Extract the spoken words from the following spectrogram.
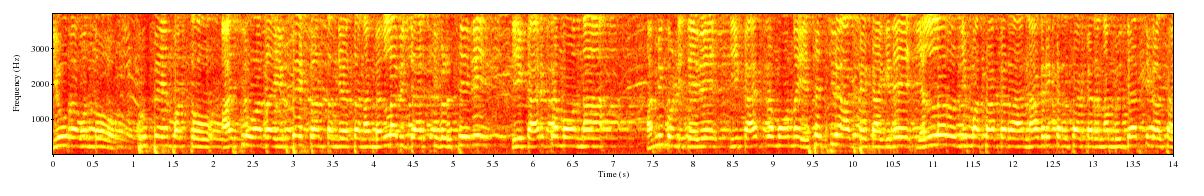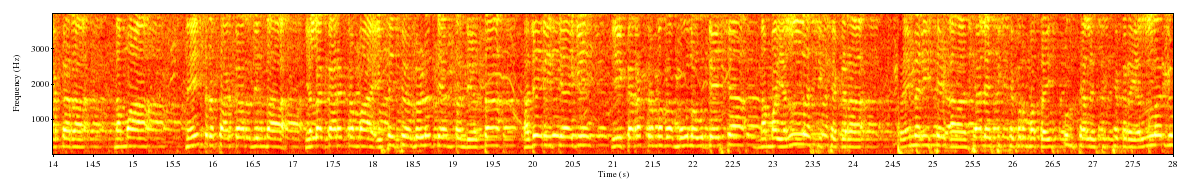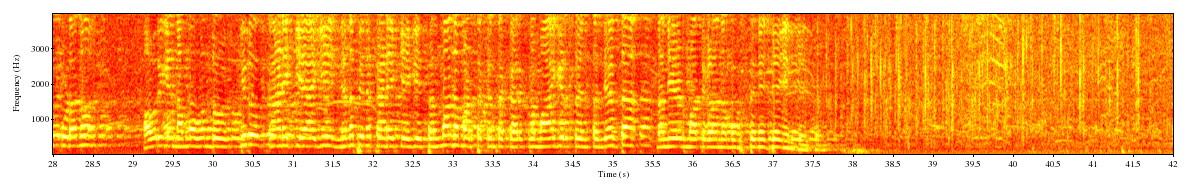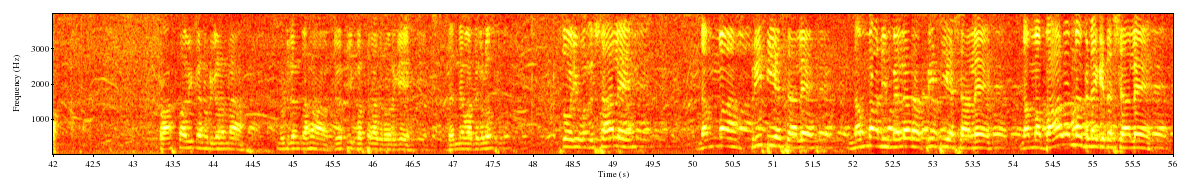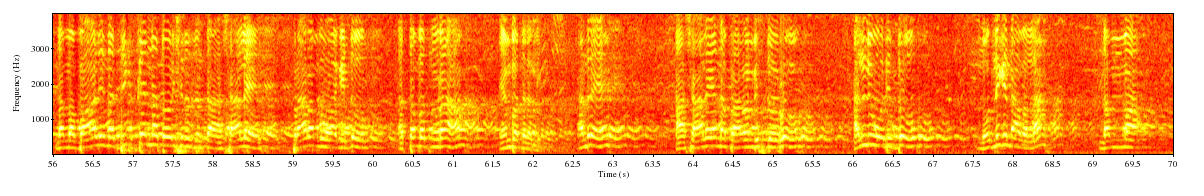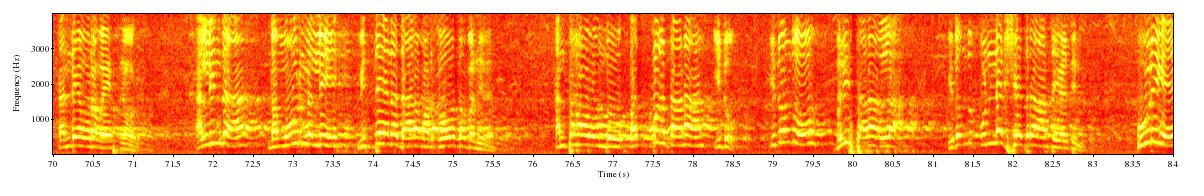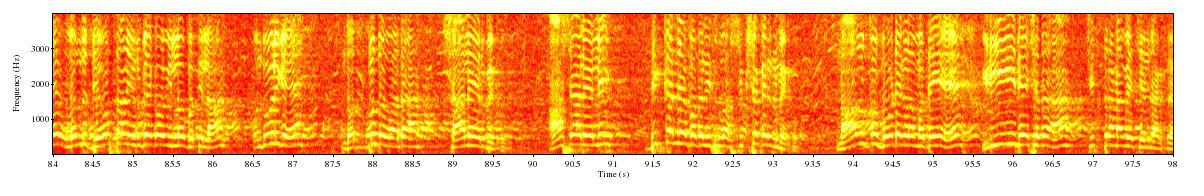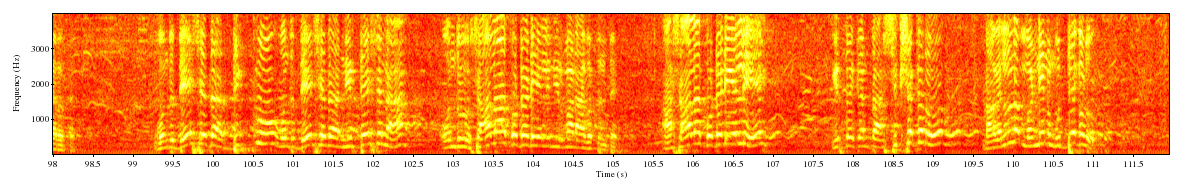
ಇವರ ಒಂದು ಕೃಪೆ ಮತ್ತು ಆಶೀರ್ವಾದ ಇರ್ಬೇಕಂತಂದು ಹೇಳ್ತಾ ನಮ್ಮೆಲ್ಲ ವಿದ್ಯಾರ್ಥಿಗಳು ಸೇರಿ ಈ ಕಾರ್ಯಕ್ರಮವನ್ನ ಹಮ್ಮಿಕೊಂಡಿದ್ದೇವೆ. ಈ ಕಾರ್ಯಕ್ರಮವನ್ನು ಯಶಸ್ವಿ ಆಗಬೇಕಾಗಿದೆ. ಎಲ್ಲರೂ ನಿಮ್ಮ ಸಹಕಾರ, ನಾಗರಿಕರ ಸಹಕಾರ, ನಮ್ಮ ವಿದ್ಯಾರ್ಥಿಗಳ ಸಹಕಾರ, ನಮ್ಮ ಸ್ನೇಹಿತರ ಸಹಕಾರದಿಂದ ಎಲ್ಲ ಕಾರ್ಯಕ್ರಮ ಯಶಸ್ವಿಗೊಳ್ಳುತ್ತೆ ಅಂತಂದು ಹೇಳ್ತಾ, ಅದೇ ರೀತಿಯಾಗಿ ಈ ಕಾರ್ಯಕ್ರಮದ ಮೂಲ ಉದ್ದೇಶ ನಮ್ಮ ಎಲ್ಲ ಶಿಕ್ಷಕರ ಪ್ರೈಮರಿ ಶಾಲೆ ಶಿಕ್ಷಕರು ಮತ್ತು ಹೈಸ್ಕೂಲ್ ಶಾಲೆ ಶಿಕ್ಷಕರ ಎಲ್ಲರಿಗೂ ಕೂಡ ಅವರಿಗೆ ನಮ್ಮ ಒಂದು ಕಿರು ಕಾಣಿಕೆಯಾಗಿ, ನೆನಪಿನ ಕಾಣಿಕೆಯಾಗಿ ಸನ್ಮಾನ ಮಾಡ್ತಕ್ಕಂಥ ಕಾರ್ಯಕ್ರಮ ಆಗಿರುತ್ತೆ ಅಂತಂದು ಹೇಳ್ತಾ, ನಾನು ಎರಡು ಮಾತುಗಳನ್ನು ಮುಗಿಸ್ತೇನೆ. ಜೈ ಅಂತ ಹೇಳ್ತೇನೆ ಪ್ರಾಸ್ತಾವಿಕ ನುಡಿಗಳನ್ನ ನುಡಿದಂತಹ ಜ್ಯೋತಿ ಬಸವರಾಜ್ರವರಿಗೆ ಧನ್ಯವಾದಗಳು. ಸೊ ಈ ಒಂದು ಶಾಲೆ, ನಮ್ಮ ಪ್ರೀತಿಯ ಶಾಲೆ, ನಮ್ಮ ನಿಮ್ಮೆಲ್ಲರ ಪ್ರೀತಿಯ ಶಾಲೆ, ನಮ್ಮ ಬಾಳನ್ನ ಬೆಳಗಿದ ಶಾಲೆ, ನಮ್ಮ ಬಾಳಿನ ದಿಕ್ಕನ್ನ ತೋರಿಸಿದಂತಹ ಶಾಲೆ ಪ್ರಾರಂಭವಾಗಿದ್ದು ಹತ್ತೊಂಬತ್ ನೂರ ಎಂಬತ್ತರಲ್ಲಿ. ಅಂದ್ರೆ, ಆ ಶಾಲೆಯನ್ನ ಪ್ರಾರಂಭಿಸಿದವರು ಅಲ್ಲಿ ಓದಿದ್ದು ಮೊದಲಿಗೆ ನಾವಲ್ಲ, ನಮ್ಮ ತಂದೆಯವರ ವಯಸ್ಸಿನವರು. ಅಲ್ಲಿಂದ ನಮ್ಮ ಊರಿನಲ್ಲಿ ವಿದ್ಯೆಯನ್ನ ದಾನ ಮಾಡ್ಕೋತಾ ಬಂದಿದೆ. ಅಂತಹ ಒಂದು ಅದ್ಭುತ ತಾಣ ಇದು. ಇದೊಂದು ಬರೀ ಸ್ಥಳ ಅಲ್ಲ, ಇದೊಂದು ಪುಣ್ಯ ಕ್ಷೇತ್ರ ಅಂತ ಹೇಳ್ತೀನಿ. ಊರಿಗೆ ಒಂದು ದೇವಸ್ಥಾನ ಇರಬೇಕೋ ಇಲ್ಲೋ ಗೊತ್ತಿಲ್ಲ, ಒಂದು ಊರಿಗೆ ಒಂದು ಅದ್ಭುತವಾದ ಶಾಲೆ ಇರಬೇಕು. ಆ ಶಾಲೆಯಲ್ಲಿ ದಿಕ್ಕನ್ನೇ ಬದಲಿಸುವ ಶಿಕ್ಷಕರಿರಬೇಕು. ನಾಲ್ಕು ಗೋಡೆಗಳ ಮಧ್ಯೆಯೇ ಇಡೀ ದೇಶದ ಚಿತ್ರಣವೇ ಚೇಂಜ್ ಆಗ್ತಾ ಇರುತ್ತೆ. ಒಂದು ದೇಶದ ದಿಕ್ಕು, ಒಂದು ದೇಶದ ನಿರ್ದೇಶನ ಒಂದು ಶಾಲಾ ಕೊಠಡಿಯಲ್ಲಿ ನಿರ್ಮಾಣ ಆಗುತ್ತಂತೆ. ಆ ಶಾಲಾ ಕೊಠಡಿಯಲ್ಲಿ ಇರ್ತಕ್ಕಂಥ ಶಿಕ್ಷಕರು, ನಾವೆಲ್ಲ ಮಣ್ಣಿನ ಮುದ್ದೆಗಳು.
